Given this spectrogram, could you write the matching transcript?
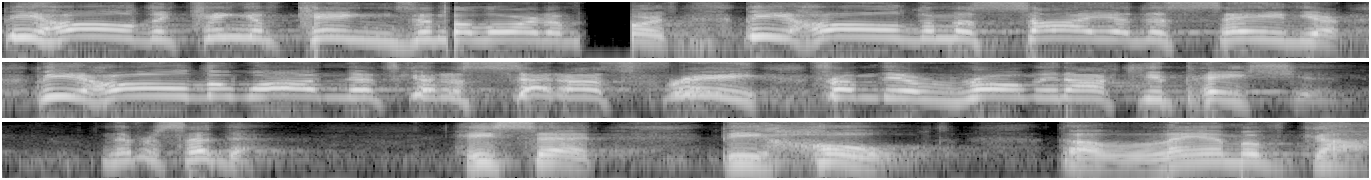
Behold, the King of Kings and the Lord of Lords. Behold, the Messiah, the Savior. Behold, the one that's going to set us free from their Roman occupation. Never said that. He said, Behold, the Lamb of God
